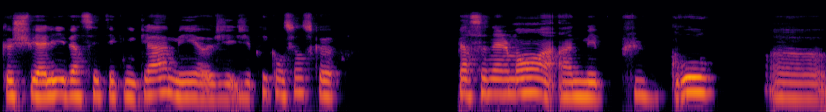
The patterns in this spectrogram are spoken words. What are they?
que je suis allée vers ces techniques-là, mais euh, j'ai pris conscience que personnellement, un de mes plus gros euh,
